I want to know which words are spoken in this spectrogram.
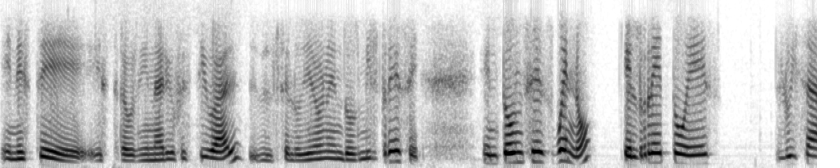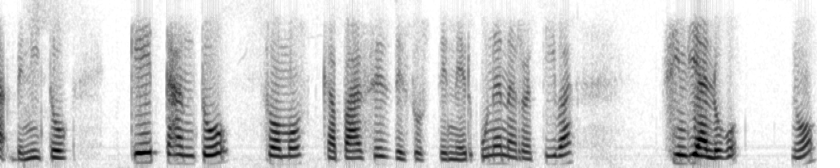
en este extraordinario festival, se lo dieron en 2013. Entonces, bueno, el reto es, Luisa Benito, ¿qué tanto somos capaces de sostener una narrativa sin diálogo, ¿no?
